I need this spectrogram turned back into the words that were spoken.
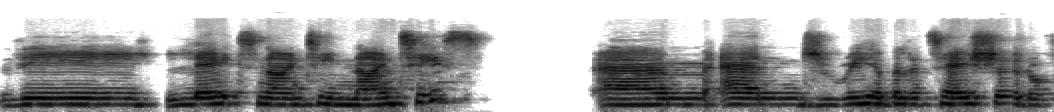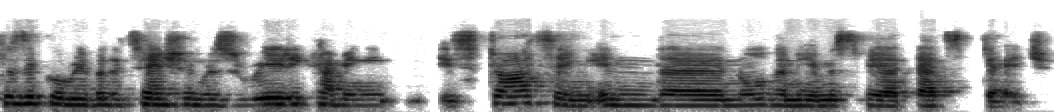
the late 1990s. Um, and rehabilitation or physical rehabilitation was really coming, starting in the Northern Hemisphere at that stage.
